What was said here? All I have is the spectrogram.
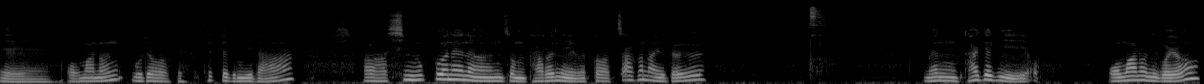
예, 5만원 무료 택배 드립니다. 아, 16번에는 좀 다르네요. 또 작은 아이들. 면 가격이 5만원이고요.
